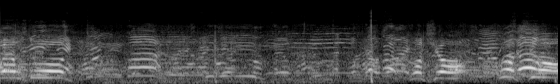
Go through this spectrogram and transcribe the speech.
Well done! Watch out! Watch out!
